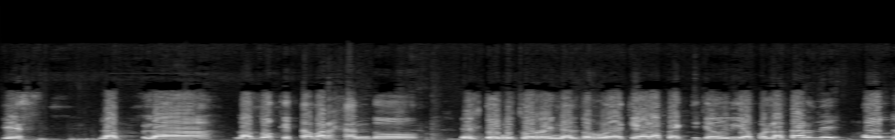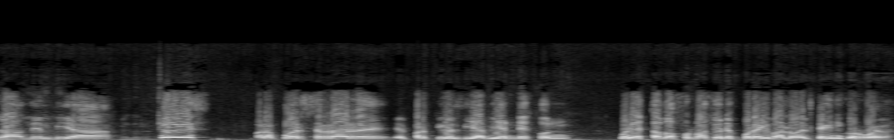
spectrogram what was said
que es la- la- las dos que está barajando el técnico Reinaldo Rueda. Queda la práctica de hoy día por la tarde, otra del día jueves, para poder cerrar eh, el partido el día viernes con, con estas dos formaciones. Por ahí va lo del técnico Rueda.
